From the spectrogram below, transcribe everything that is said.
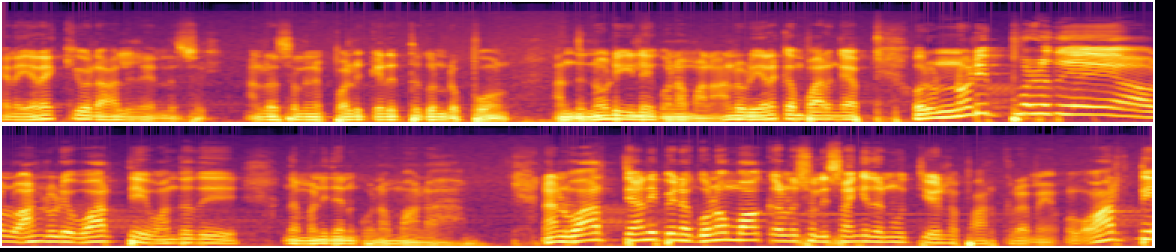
என்னை இறக்கி விட ஆள் இல்லை என்று சொல்லி. அன்றை சொல்ல படுக்க எடுத்துக்கொண்டு போகணும் அந்த நொடியிலே குணமான ஆண்டோடைய இறக்கம் பாருங்கள் ஒரு நொடி பொழுது ஆண்டோடைய வார்த்தை வந்தது. அந்த மனிதன் குணமானா. நான் வார்த்தை அனுப்பின குணமாக்கல்னு சொல்லி சங்கீத நூற்றி ஏழில் பார்க்குறோமே. வார்த்தை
